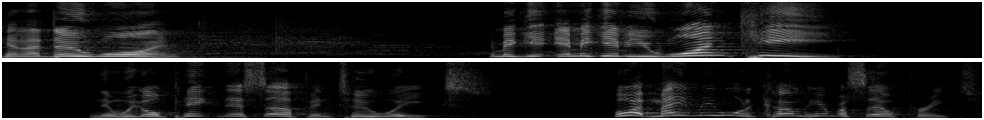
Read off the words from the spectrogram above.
Can I do one? Let me, get, let me give you one key, and then we're going to pick this up in two weeks. Boy, it made me want to come hear myself preach.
